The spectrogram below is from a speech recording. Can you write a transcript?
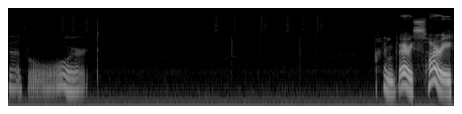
Good lord. I am very sorry.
